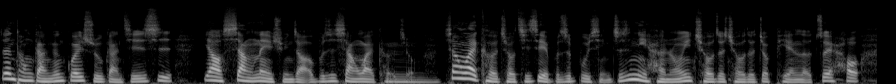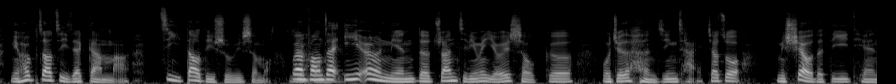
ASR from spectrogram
认同感跟归属感其实是要向内寻找，而不是向外渴求。嗯、向外渴求其实也不是不行，只是你很容易求着求着就偏了，最后你会不知道自己在干嘛，自己到底属于什么。万芳在一二年的专辑里面有一首歌，我觉得很精彩，叫做《Michelle 的第一天》，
